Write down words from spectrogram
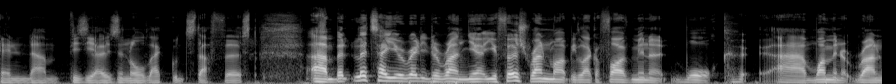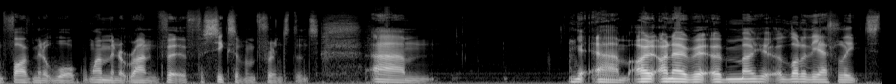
and um, physios and all that good stuff first. Um, but let's say you're ready to run. You know, your first run might be like a five minute walk, um, one minute run, five minute walk, one minute run for, for six of them, for instance. Um, um, I, I, know a, a, lot of the athletes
